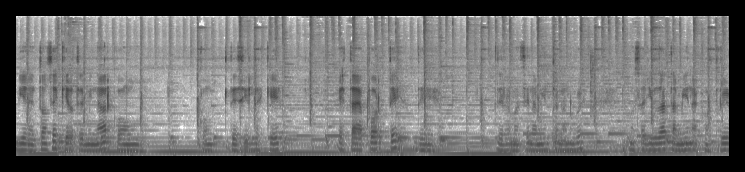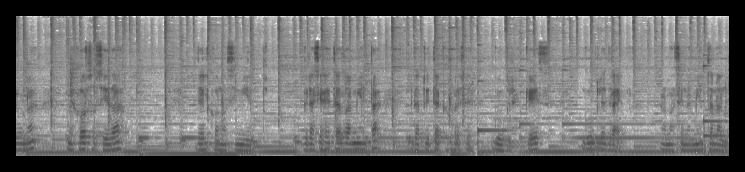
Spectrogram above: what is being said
Bien, entonces quiero terminar con, decirles que este aporte de, del almacenamiento en la nube nos ayuda también a construir una mejor sociedad del conocimiento. Gracias a esta herramienta gratuita que ofrece Google, que es Google Drive, almacenamiento en la nube.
